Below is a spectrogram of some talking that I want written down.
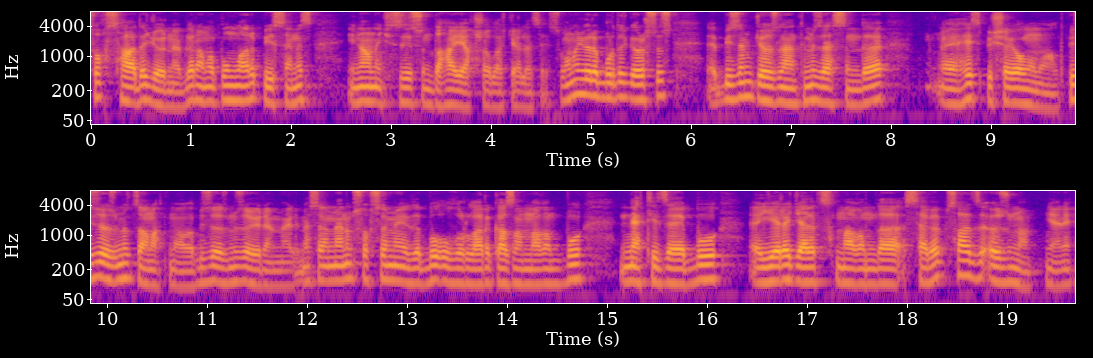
çox sadə görünə bilər, amma bunları bilsəniz inanın ki, sizin üçün daha yaxşı olar gələcək. Ona görə burada görürsüz, e, bizim gözləntimiz əslində e, heç bir şey olmamalıdır. Biz özümüz can atmalıyıq, biz özümüz öyrənməliyik. Məsələn, mənim sosial mediada bu uğurları qazanmağım, bu nəticəyə, bu e, yerə gəlib çıxmağımda səbəb sadəcə özüməm. Yəni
